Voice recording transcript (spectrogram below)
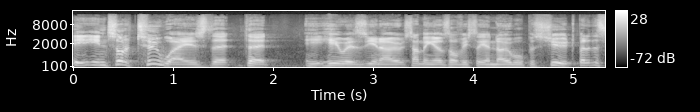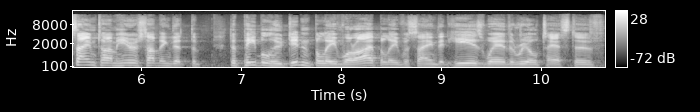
in, in, sort of two ways. That that he, he was, you know, something that was obviously a noble pursuit, but at the same time, here is something that the, the people who didn't believe what I believe were saying that here's where the real test of,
